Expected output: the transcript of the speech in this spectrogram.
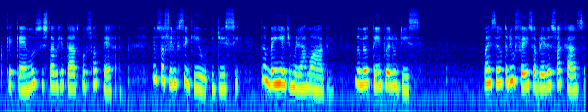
porque Quemos estava irritado com sua terra. E o seu filho seguiu e disse: Também hei de humilhar Moabe. No meu tempo ele o disse: mas eu triunfei sobre ele e sua casa.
